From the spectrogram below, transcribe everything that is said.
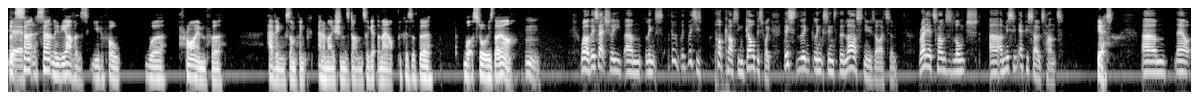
yeah. cer- certainly the others you'd have thought were prime for having something animations done to get them out because of the what stories they are. Well, this actually um, links. This is podcasting gold this week. This link links into the last news item. Radio Times has launched uh, a missing episodes hunt. Yes, Um, now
